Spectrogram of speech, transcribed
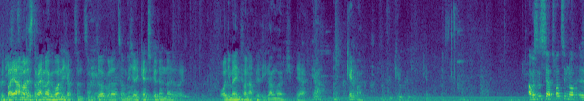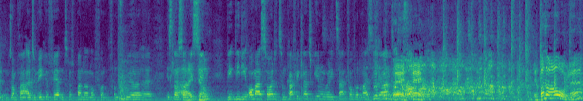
mit Bayern haben wir das dreimal gewonnen. Ich habe zum, zum Dirk oder zum Michael Kenschke dann, also ich brauche nicht mehr hinfahren nach Berlin. langweilig. Ja. Kennt man. Kennt, kennt. Aber es ist ja trotzdem noch, äh, so ein paar alte Weggefährten trifft man da noch von, von früher. Äh, ist noch so Ja, ein ja bisschen, wie, wie die Omas heute zum Kaffeeklatsch gehen über die Zeiten von vor 30 Jahren. So Hey, hey. Jetzt pass auf, ne?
